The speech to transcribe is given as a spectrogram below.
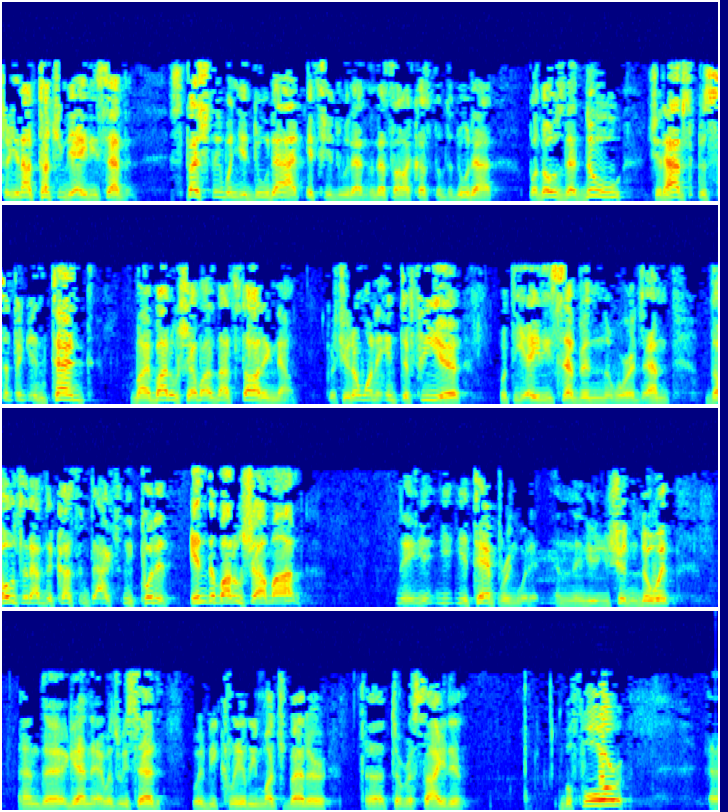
So you're not touching the 87. Especially when you do that, if you do that, and that's not our custom to do that, but those that do should have specific intent by Baruch Shema is not starting now. Because you don't want to interfere with the 87 words. And those that have the custom to actually put it in the Baruch Shema, you're tampering with it. And you shouldn't do it. And uh, again, as we said, it would be clearly much better to recite it. Before, uh,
